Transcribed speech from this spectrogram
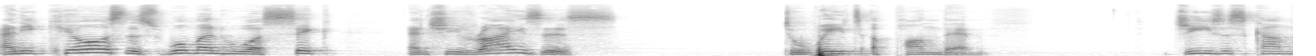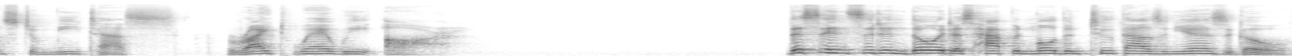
And he cures this woman who was sick, and she rises to wait upon them. Jesus comes to meet us right where we are. This incident, though it has happened more than 2,000 years ago,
